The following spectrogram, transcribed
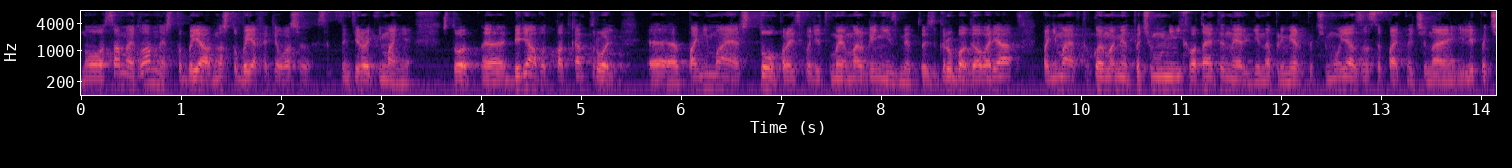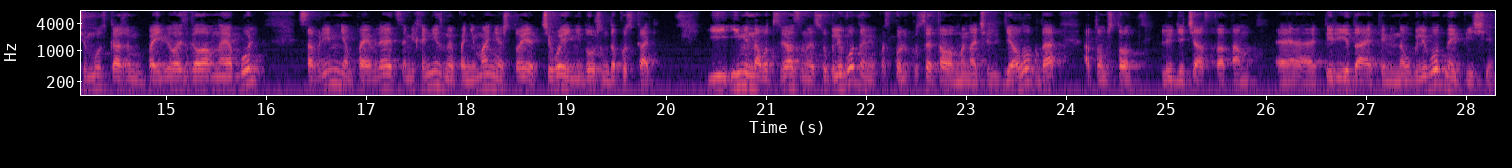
но самое главное, чтобы я, на что бы я хотел ваше сакцентировать внимание, что э, беря вот под контроль, понимая, что происходит в моем организме, то есть, грубо говоря, понимая, в какой момент, почему мне не хватает энергии, например, почему я засыпать начинаю, или почему, скажем, появилась головная боль, со временем появляются механизмы понимания, что я, чего я не должен допускать. И именно вот связанное с углеводами, поскольку с этого мы начали диалог, да, о том, что люди часто там э, переедают именно углеводной пищи,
